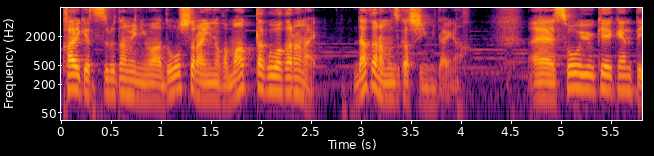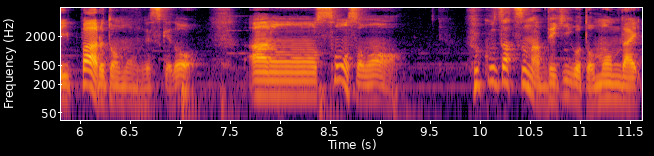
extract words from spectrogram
解決するためにはどうしたらいいのか全くわからない。だから難しいみたいな。えーそういう経験っていっぱいあると思うんですけど、あのーそもそも複雑な出来事、問題、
